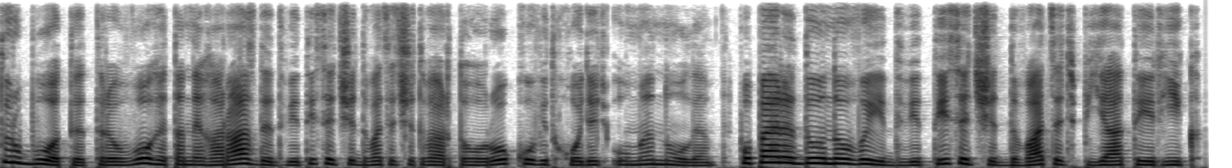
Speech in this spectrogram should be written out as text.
турботи, тривоги та негаразди 2024 року відходять у минуле. Попереду новий 2025 рік,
